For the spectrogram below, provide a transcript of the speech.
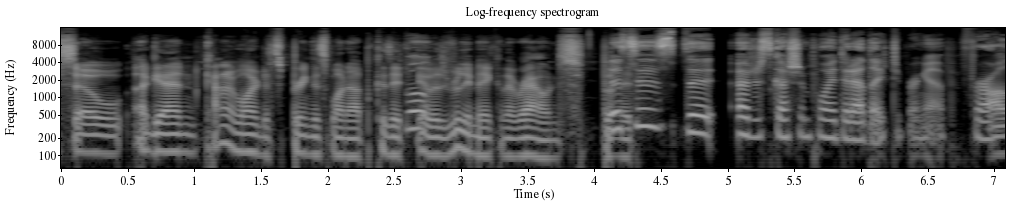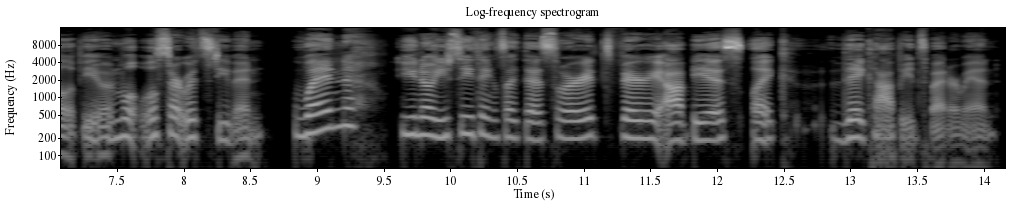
So again, kind of wanted to bring this one up because it, well, it was really making the rounds. But this is the a discussion point that I'd like to bring up for all of you, and we'll we'll start with Steven. When you know you see things like this where it's very obvious, like they copied Spider-Man.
